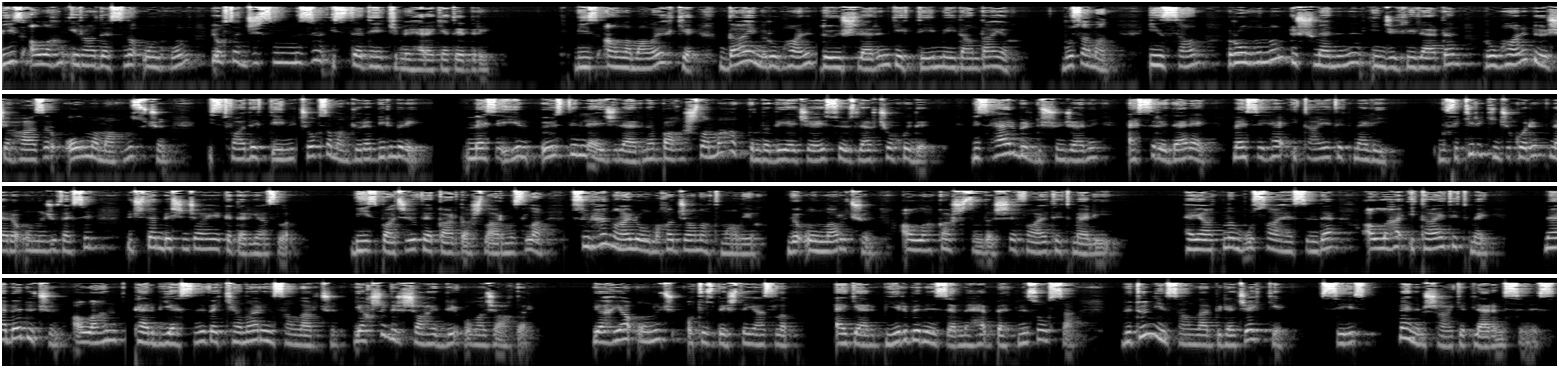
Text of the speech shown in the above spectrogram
Biz Allahın iradəsinə uyğun, yoxsa cismimizin istədiyi kimi hərəkət edirik? Biz anlamalıyıq ki, daim ruhani döyüşlərin getdiyi meydandayıq. Bu zaman İnsan ruhunun düşməninin incikliklərdən ruhani döyüşə hazır olmamağımız üçün istifadə etdiyini çox zaman görə bilmirik. Məsihin öz dinləyicilərinə bağışlanma haqqında deyəcəyi sözlər çox idi. Biz hər bir düşüncəni əsir edərək Məsihə itaat etməliyik. Bu fikir 2-ci Korinflərə 10-cu fəsil 3-dən 5-ci ayəyə qədər yazılıb. Biz bacı və qardaşlarımızla sülhə nail olmağa can atmalıyıq və onlar üçün Allah qarşısında şəfaət etməliyik. Həyatının bu sahəsində Allaha itaat etmək məbəd üçün Allahın tərbiyəsini və kənar insanlar üçün yaxşı bir şahidlik olacaqdır. Yahya 13:35-də yazılıb: Əgər bir-birinizə məhəbbətiniz olsa, bütün insanlar biləcək ki, siz mənim şagirdlərimsiniz.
